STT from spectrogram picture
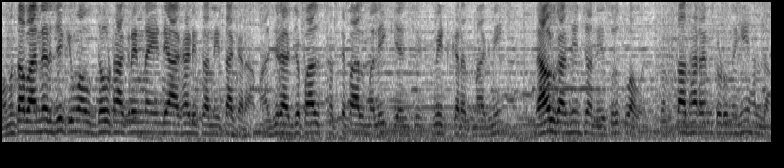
ममता बॅनर्जी किंवा उद्धव ठाकरेंना इंडिया आघाडीचा नेता करा. माजी राज्यपाल सत्यपाल मलिक यांची ट्विट करत मागणी. राहुल गांधींच्या नेतृत्वावर सत्ताधाऱ्यांकडूनही हल्ला.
